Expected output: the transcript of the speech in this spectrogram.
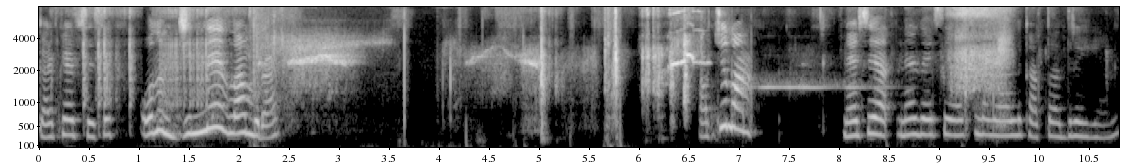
Garip garip sesi. Oğlum cinli ev lan bura. Atıyor lan. Neyse, neredeyse yarısına geldik hatta direkt yani.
